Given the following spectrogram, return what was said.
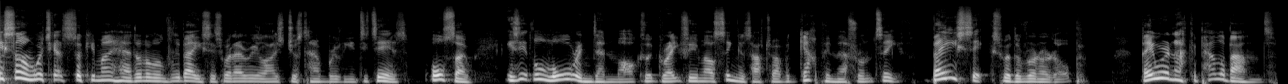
A song which gets stuck in my head on a monthly basis when I realise just how brilliant it is. Also, is it the law in Denmark that great female singers have to have a gap in their front teeth? Bay 6 were the runner up. They were an a cappella band.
